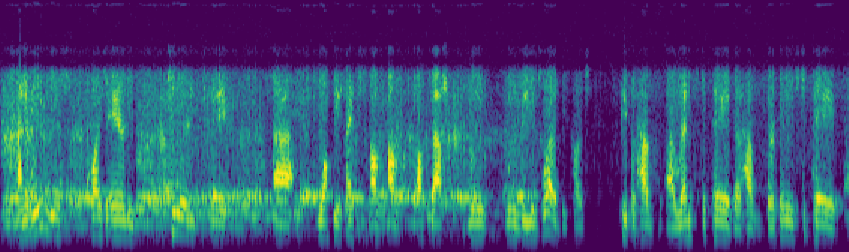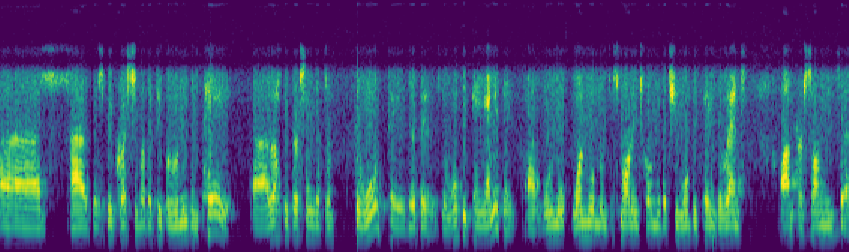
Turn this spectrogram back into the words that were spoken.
And it really is quite early, too early to say uh, what the effects of, of, of that will, will be as well, because people have uh, rents to pay, they have their bills to pay. Uh, uh, there's a big question whether people will even pay Uh, a lot of people are saying that they won't pay their bills. They won't be paying anything. Uh, one, one woman this morning told me that she won't be paying the rent on her son's, uh,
